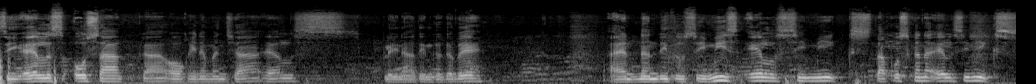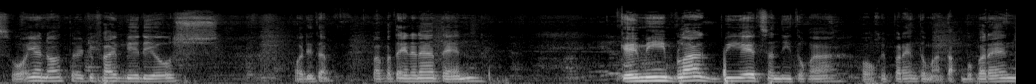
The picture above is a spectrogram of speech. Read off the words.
Si Els Osaka, okay naman siya. Els, play natin kagabi. And nandito si Miss Elsie Mix. Tapos ka na Elsie Mix. O ayan o, 35 videos. O dito, papatay na natin. Kemi Vlog, PH, andito ka. Okay pa rin, tumatakbo pa rin.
